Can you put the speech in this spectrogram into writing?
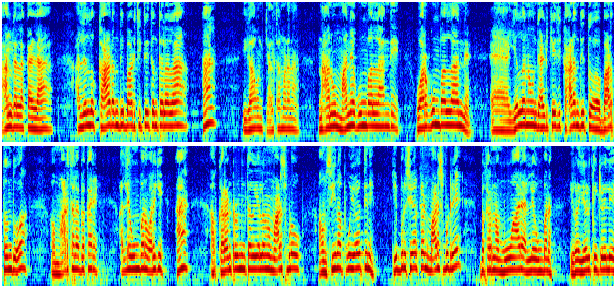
ಹಂಗಲ್ಲ ಕಳ್ಳ. ಅಲ್ಲೆಲ್ಲೋ ಕಾಡಂದಿ ಬಾಡಿ ಸಿಗ್ತೈತಂತೆಲ್ಲ ಹಾಂ? ಈಗ ಒಂದು ಕೆಲಸ ಮಾಡೋಣ. ನಾನು ಮನೆ ಗುಂಬಲ್ಲ ಅಂದೆ, ಹೊರಗುಂಬಲ್ಲ ಅಂದೆ. ಎಲ್ಲನ ಒಂದು ಎರಡು ಕೆ ಜಿ ಕಾಡಂದಿ ತ ಬಾಡ್ ತಂದು ಮಾಡ್ಸಲ್ಲ ಬೇಕಾರೆ. ಅಲ್ಲೇ ಉಂಬನ ಹೊರಗೆ ಹಾಂ ಆ ಕರೆಂಟ್ ರೂಮ್ ಇಂಥವು ಎಲ್ಲನೂ ಮಾಡಿಸ್ಬಿಡು. ಅವ್ನು ಸೀನಪ್ಪು ಹೇಳ್ತೀನಿ ಇಬ್ಬರು ಸೇರ್ಕೊಂಡು ಮಾಡಿಸ್ಬಿಡ್ರಿ. ಬೇಕಾದ್ರೆ ನಾವು ಮೂವಾರೆ ಅಲ್ಲೇ ಉಂಬನ. ಈಗ ಹೇಳ್ತೀನಿ ಕೇಳಿಲಿ,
